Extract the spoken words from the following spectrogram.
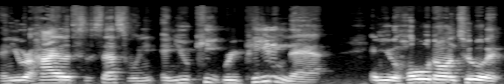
and you are highly successful, and you keep repeating that, and you hold on to it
